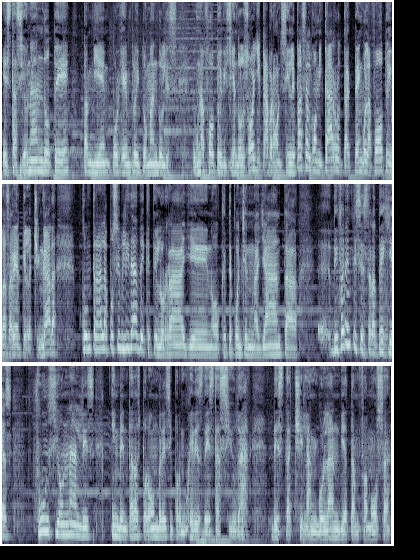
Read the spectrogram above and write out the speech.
estacionándote también, por ejemplo, y tomándoles una foto y diciéndoles, oye cabrón, si le pasa algo a mi carro, tengo la foto y vas a ver que la chingada, contra la posibilidad de que te lo rayen o que te ponchen una llanta. Eh, diferentes estrategias funcionales inventadas por hombres y por mujeres de esta ciudad, de esta Chilangolandia tan famosa,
